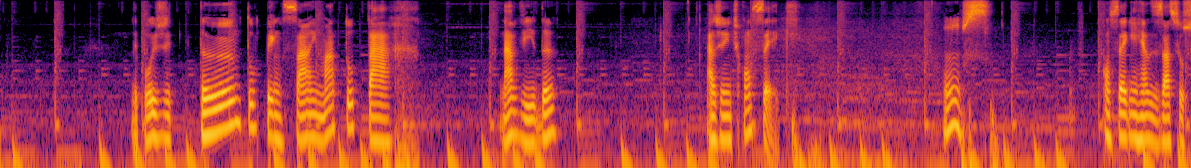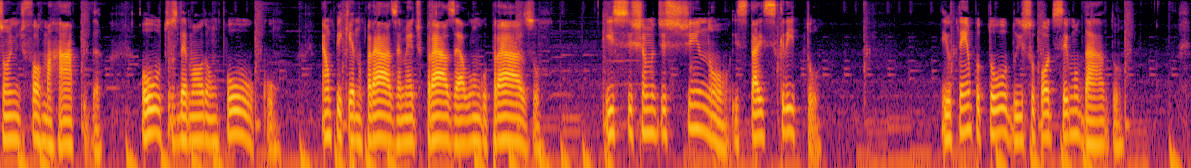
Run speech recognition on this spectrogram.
depois de tanto pensar em matutar na vida, a gente consegue. Uns conseguem realizar seu sonho de forma rápida, outros demoram um pouco. É um pequeno prazo, é médio prazo, é a longo prazo. Isso se chama destino, está escrito. E o tempo todo isso pode ser mudado,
